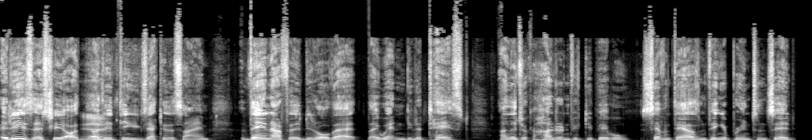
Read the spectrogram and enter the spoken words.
It is actually. I, Yeah. I did think exactly the same. Then after they did all that, they went and did a test, and they took 150 people, 7,000 fingerprints, and said,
